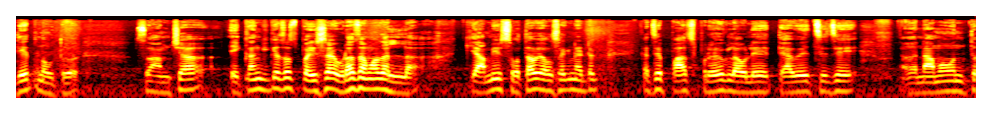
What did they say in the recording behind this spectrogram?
देत नव्हतं. सो आमच्या एकांकिकेचाच पैसा एवढा जमा झालेला की आम्ही स्वतः व्यावसायिक नाटकाचे पाच प्रयोग लावले. त्यावेळेचे जे नामवंत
